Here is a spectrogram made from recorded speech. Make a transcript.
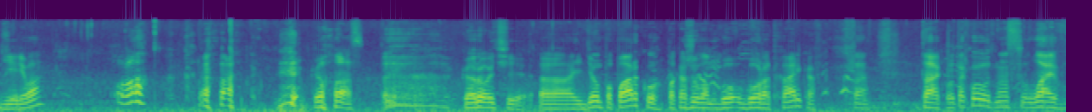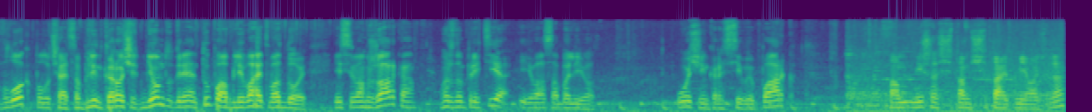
Дерево. О! Класс. Короче, э, идем по парку, покажу вам го- город Харьков. Та- Так, вот такой вот у нас лайв-влог получается. Блин, короче, днем тут реально тупо обливает водой. Если вам жарко, можно прийти и вас обольет. Очень красивый парк. Там Миша там считает мелочь, да?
